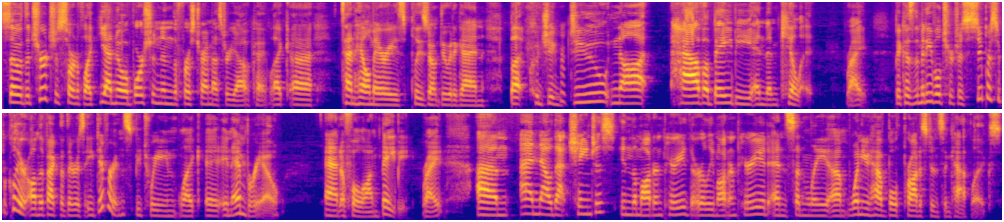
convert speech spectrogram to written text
So the church is sort of like, yeah, no, abortion in the first trimester, yeah, okay. Like uh, 10 Hail Marys, please don't do it again. But could you do not have a baby and then kill it, right? Because the medieval church is super, super clear on the fact that there is a difference between like a, an embryo and a full on baby, right? Um, and now that changes in the modern period, the early modern period, and suddenly um, when you have both Protestants and Catholics,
